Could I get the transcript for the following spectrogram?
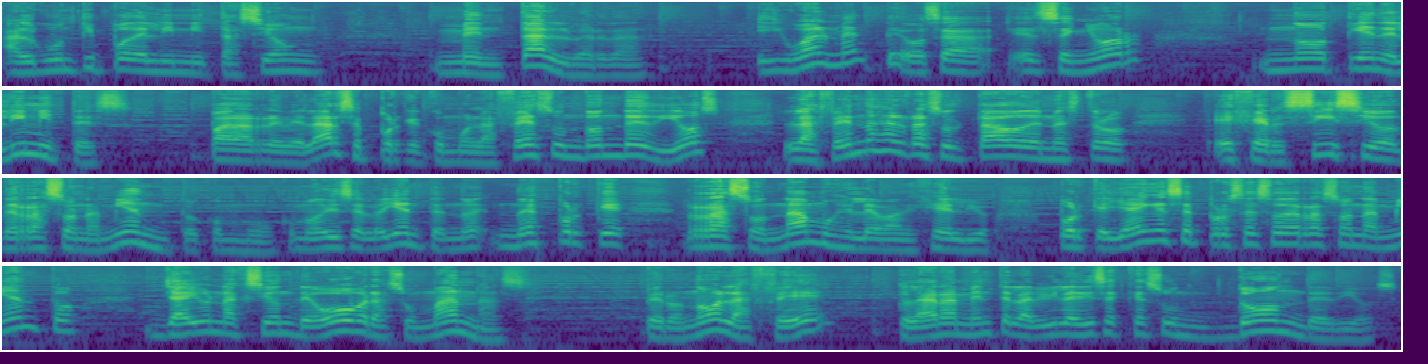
algún tipo de limitación mental, ¿verdad? Igualmente, o sea, el Señor no tiene límites para revelarse, porque como la fe es un don de Dios, la fe no es el resultado de nuestro ejercicio de razonamiento, como, como dice el oyente, no, no es porque razonamos el Evangelio, porque ya en ese proceso de razonamiento ya hay una acción de obras humanas, pero no, la fe claramente la Biblia dice que es un don de Dios.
